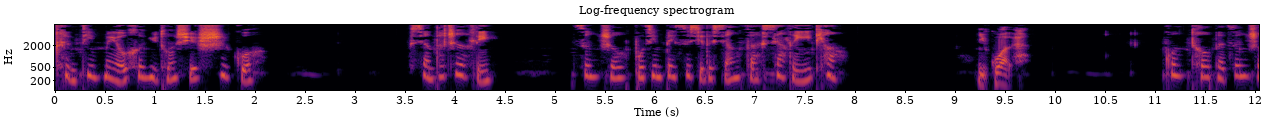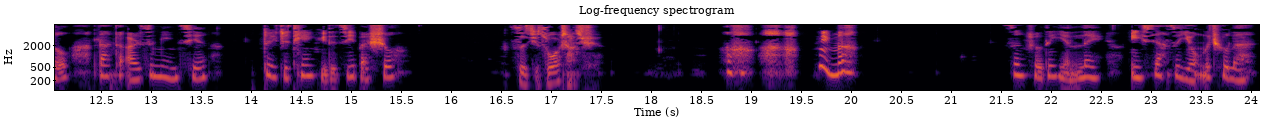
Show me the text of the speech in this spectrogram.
肯定没有和女同学试过。想到这里。曾柔不禁被自己的想法吓了一跳。你过来。光头把曾柔拉到儿子面前，对着天宇的鸡巴说：“自己坐上去。”啊！你们！曾柔的眼泪一下子涌了出来。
